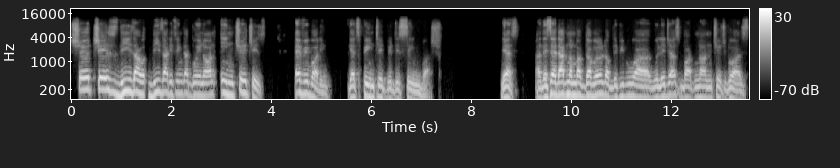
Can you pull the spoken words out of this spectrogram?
churches, these are these are the things that are going on in churches. Everybody gets painted with the same brush. Yes. And they said that number doubled of the people who are religious but non-churchgoers.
